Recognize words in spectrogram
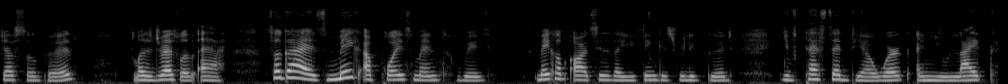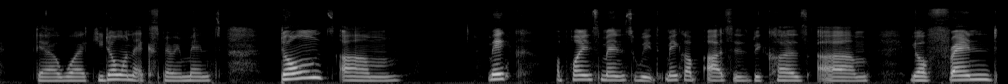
just so good. But the dress was ah. Eh so, guys, make appointment with makeup artists that you think is really good. You've tested their work and you like their work. You don't want to experiment. Don't um make appointments with makeup artists because um your friend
